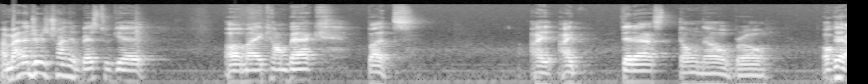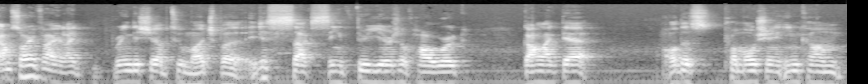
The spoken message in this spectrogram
My manager is trying their best to get uh, my account back, but I I dead ass don't know, bro. Okay, I'm sorry if I like bring this shit up too much, but it just sucks seeing three years of hard work gone like that. All this promotion income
